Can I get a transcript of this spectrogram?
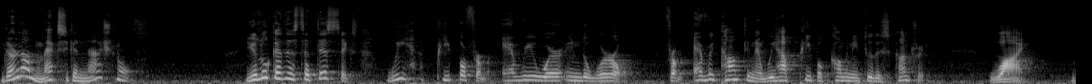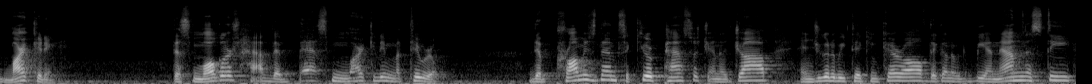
They're not Mexican nationals. You look at the statistics, we have people from everywhere in the world, from every continent, we have people coming into this country. Why? Marketing. The smugglers have the best marketing material. They promise them secure passage and a job, and you're going to be taken care of. They're going to be an amnesty.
